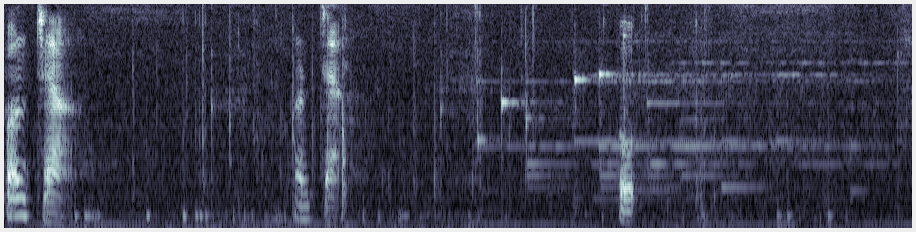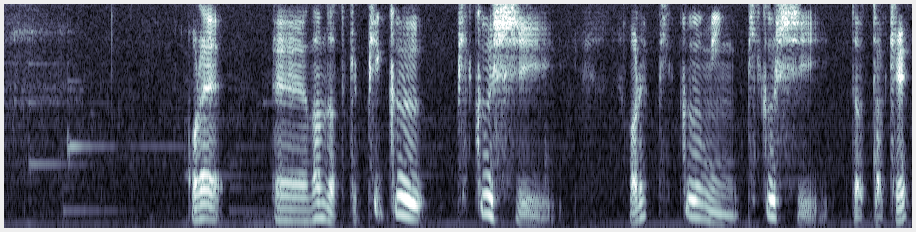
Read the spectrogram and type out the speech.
ぽんちゃん。ぽんちゃん。お。これ、えー、なんだったっけ？ピクピクシーあれ？ピクミンピクシーだったっけ、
